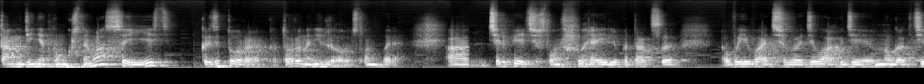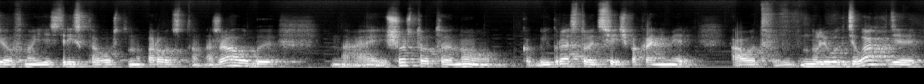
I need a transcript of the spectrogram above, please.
там, где нет конкурсной массы, есть кредиторы, которые на них жалуются, условно говоря. А терпеть, условно говоря, или пытаться воевать в делах, где много активов, но есть риск того, что напороться там, на жалобы, еще что-то, ну, как бы игра стоит свеч, по крайней мере. А вот в нулевых делах, где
